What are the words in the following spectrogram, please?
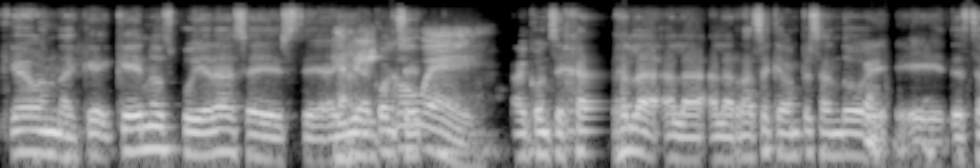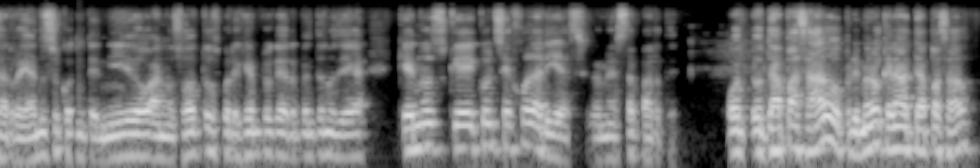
¿Qué onda? ¿Qué, qué nos pudieras este, ahí Qué rico, aconse- güey. aconsejar a la, a, la, a la raza que va empezando eh, eh, desarrollando su contenido, a nosotros, por ejemplo, que de repente nos llega, ¿qué, nos, qué consejo darías con esta parte? ¿O, o te ha pasado? Primero que nada, ¿te ha pasado?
